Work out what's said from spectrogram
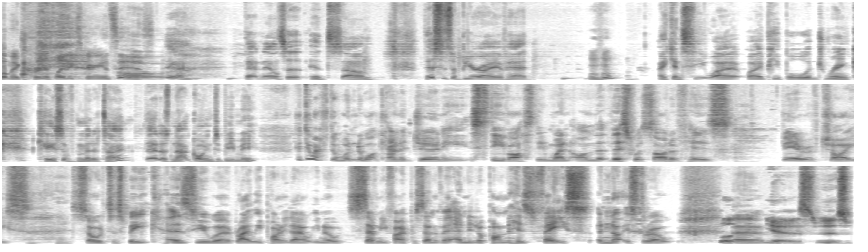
what my Coors Light experience is. Oh. Yeah, that nails it. It's um, this is a beer I have had. Mhm. I can see why why people would drink case of them at a time. That is not going to be me. I do have to wonder what kind of journey Steve Austin went on that this was sort of his beer of choice, so to speak. As you uh, rightly pointed out, you know, 75% of it ended up on his face and not his throat. Well, Um, yeah, it's, it's-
